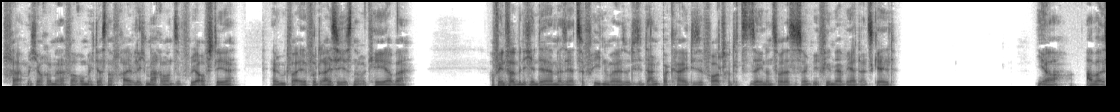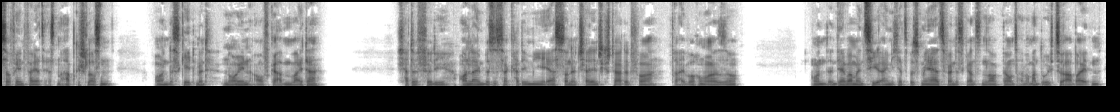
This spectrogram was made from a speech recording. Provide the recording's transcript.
Frag mich auch immer, warum ich das noch freiwillig mache und so früh aufstehe. Ja gut, war 11.30 Uhr ist noch okay, aber auf jeden Fall bin ich hinterher immer sehr zufrieden, weil so diese Dankbarkeit, diese Fortschritte zu sehen und so, das ist irgendwie viel mehr wert als Geld. Ja, aber ist auf jeden Fall jetzt erstmal abgeschlossen und es geht mit neuen Aufgaben weiter. Ich hatte für die Online Business Akademie erst so eine Challenge gestartet vor drei Wochen oder so. Und in der war mein Ziel eigentlich jetzt bis März, während des ganzen Lockdowns einfach mal durchzuarbeiten,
